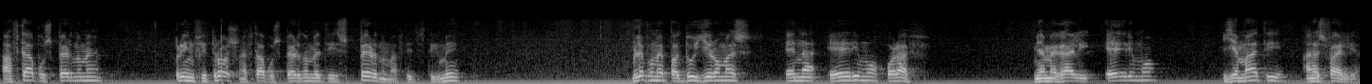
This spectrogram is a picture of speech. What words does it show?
αυτά που σπέρνουμε, πριν φυτρώσουν αυτά που σπέρνουμε, τις σπέρνουμε αυτή τη στιγμή, βλέπουμε παντού γύρω μας ένα έρημο χωράφι. Μια μεγάλη έρημο γεμάτη ανασφάλεια.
